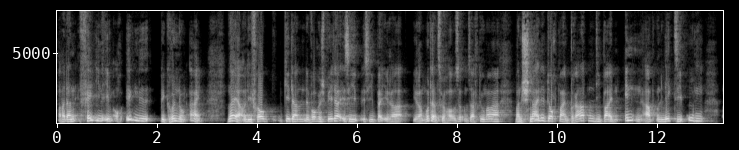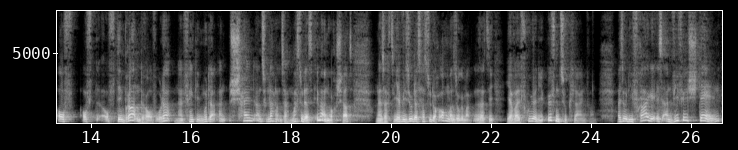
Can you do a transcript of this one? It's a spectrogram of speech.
aber dann fällt ihnen eben auch irgendeine Begründung ein. Naja, und die Frau geht dann eine Woche später, ist sie, ist sie bei ihrer, ihrer Mutter zu Hause und sagt, du Mama, man schneidet doch beim Braten die beiden Enden ab und legt sie oben auf, auf, auf den Braten drauf, oder? Und dann fängt die Mutter an, schallend an zu lachen und sagt, machst du das immer noch, Schatz? Und dann sagt sie, ja, wieso, das hast du doch auch immer so gemacht. Und dann sagt sie, ja, weil früher die Öfen zu klein waren. Also die Frage ist, an wie vielen Stellen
